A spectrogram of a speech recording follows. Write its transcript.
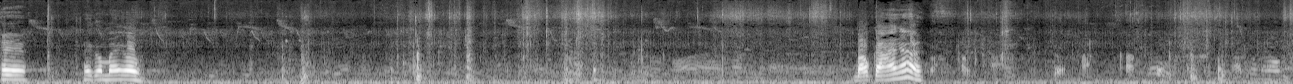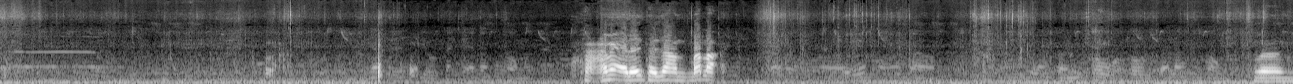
hay hay có máy không? Báo cá nhá. Thả mẹ đấy thời gian bắt lại. Vâng.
